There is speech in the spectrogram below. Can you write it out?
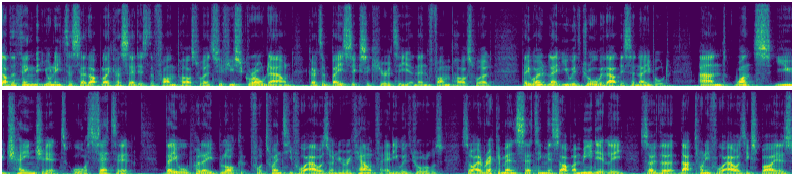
other thing that you'll need to set up, like I said, is the fund password. So if you scroll down, go to basic security and then fund password, they won't let you withdraw without this enabled. And once you change it or set it, they will put a block for 24 hours on your account for any withdrawals. So I recommend setting this up immediately so that that 24 hours expires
